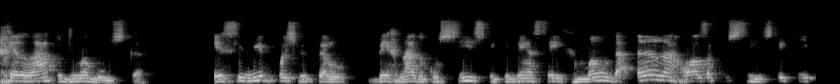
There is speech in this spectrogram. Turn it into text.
Relato de uma Busca. Esse livro foi escrito pelo Bernardo Kucinski, que vem a ser irmão da Ana Rosa Kucinski, que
